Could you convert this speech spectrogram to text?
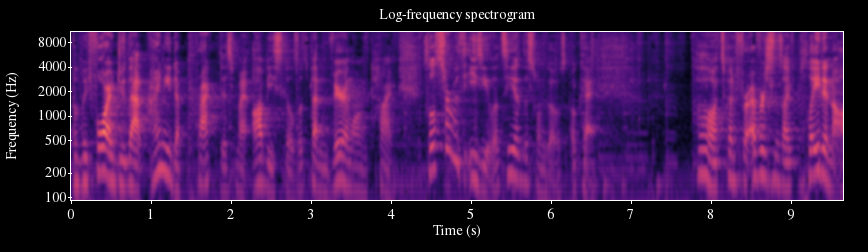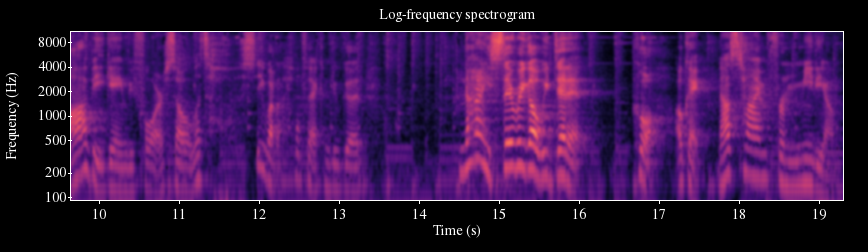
But before I do that, I need to practice my obby skills. It's been a very long time. So let's start with easy. Let's see how this one goes. Okay. Oh, it's been forever since I've played an obby game before, so let's see what, hopefully I can do good. Nice, there we go, we did it. Cool, okay, now it's time for medium.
